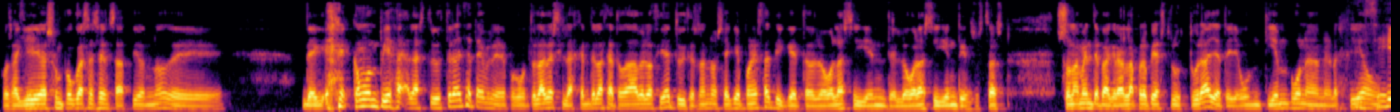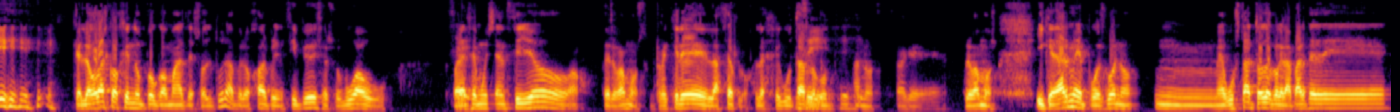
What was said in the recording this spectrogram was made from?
Pues aquí es un poco esa sensación, ¿no? De, cómo empieza la estructura de HTML, porque como tú la ves y la gente lo hace a toda velocidad, tú dices, no, no sé, hay que poner esta etiqueta, luego la siguiente, luego la siguiente, y eso estás solamente para crear la propia estructura ya te lleva un tiempo, una energía, un- que luego vas cogiendo un poco más de soltura, pero ojo, al principio dices, wow, parece muy sencillo, pero vamos, requiere el hacerlo, el ejecutarlo Sí, con sí, tus sí. manos, o sea que, pero vamos, y quedarme, pues bueno, mm, me gusta todo, porque la parte de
